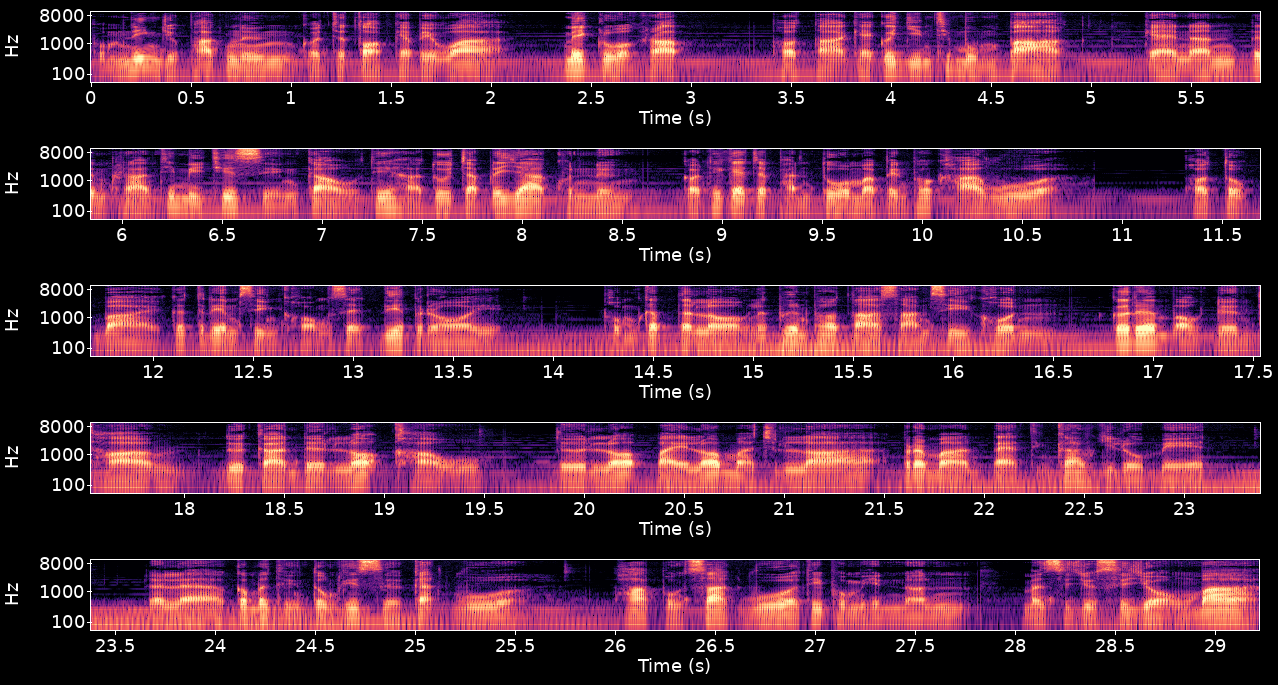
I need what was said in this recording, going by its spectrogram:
ผมนิ่งอยู่พักหนึ่งก่อนจะตอบแกไปว่า ไม่กลัวครับ พ่อตาแกก็ยิ้มที่มุมปาก แกนั้นเป็นพรานที่มีชื่อเสียงเก่าที่หาตัวจับได้ยากคนหนึ่ง ก่อนที่แกจะผันตัวมาเป็นพ่อค้าวัว พอตกบ่ายก็เตรียมสิ่งของเสร็จเรียบร้อย ผมกับตะลองและเพื่อนพ่อตาสามสี่คน ก็เริ่มออกเดินทาง โดยการเดินเลาะเขา เดินเลาะไปเลาะมาจนล้าประมาณ 8-9 กิโลเมตร และแล้วก็มาถึงตรงที่เสือกัดวัว ภาพของซากวัวที่ผมเห็นนั้น มันสยดสยองมาก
